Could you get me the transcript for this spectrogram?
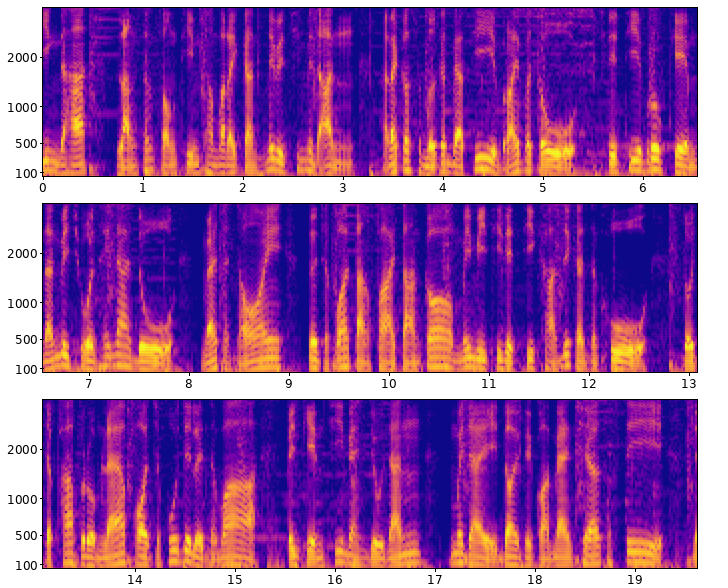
ยิ่งนะฮะ หลังทั้ง 2 ทีมทำอะไรกันไม่เป็นชิ้นเป็นอัน และก็เสมอกันแบบที่ไร้ประตูชนิดที่รูปเกมนั้นไม่ชวนให้น่าดู แม้แต่น้อย เนื่องจากว่าต่างฝ่ายต่างก็ไม่มีทีเด็ดที่ขาดด้วยกันทั้งคู่ โดยจากภาพรวมแล้วพอจะพูดได้เลยนะว่า เป็นเกมที่แมนยูนั้น ไม่ได้ด้อยไปกว่าแมนเชสเตอร์ซิตี้ใน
